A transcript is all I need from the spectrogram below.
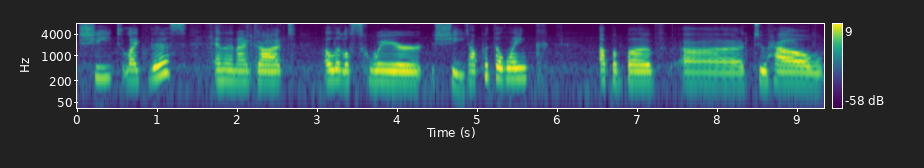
sheet like this, and then I've got a little square sheet. I'll put the link up above uh, to how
